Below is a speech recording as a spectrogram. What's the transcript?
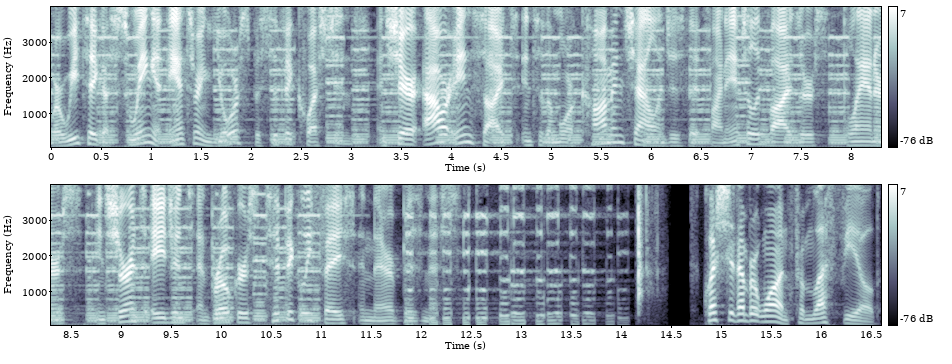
where we take a swing at answering your specific questions and share our insights into the more common challenges that financial advisors, planners, insurance agents, and brokers typically face in their business. Question number one from left field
